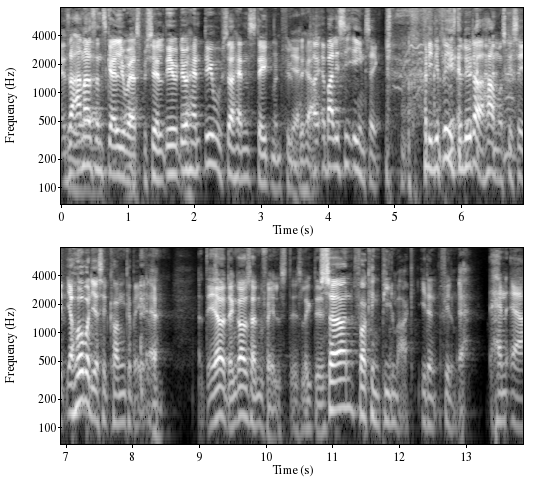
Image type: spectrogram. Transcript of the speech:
altså Andersen skal jo være speciel. Det er jo, det er jo, han, det er jo så hans statementfilm, Ja. det her. og jeg vil bare lige sige én ting. Fordi de fleste lyttere har måske set, jeg håber, de har set Kongekabale. Ja. Det er jo, den kan også anbefales, det er slet ikke det. Søren fucking Pilmark i den film. Ja. Han er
